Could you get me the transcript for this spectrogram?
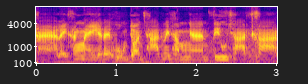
หาอะไรข้างในก็ได้วงจรชาร์จไม่ทำงานฟิลชาร์จขาด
